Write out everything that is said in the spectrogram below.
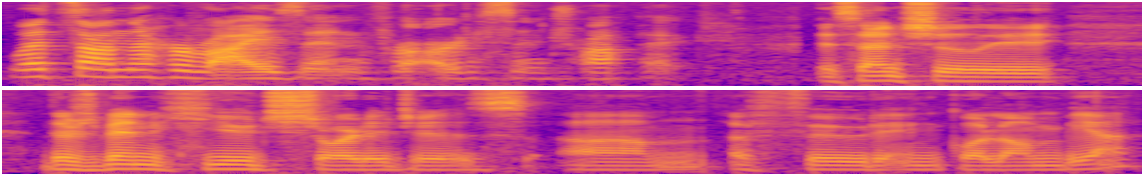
What's on the horizon for Artisan Tropic? Essentially, there's been huge shortages um, of food in Colombia,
